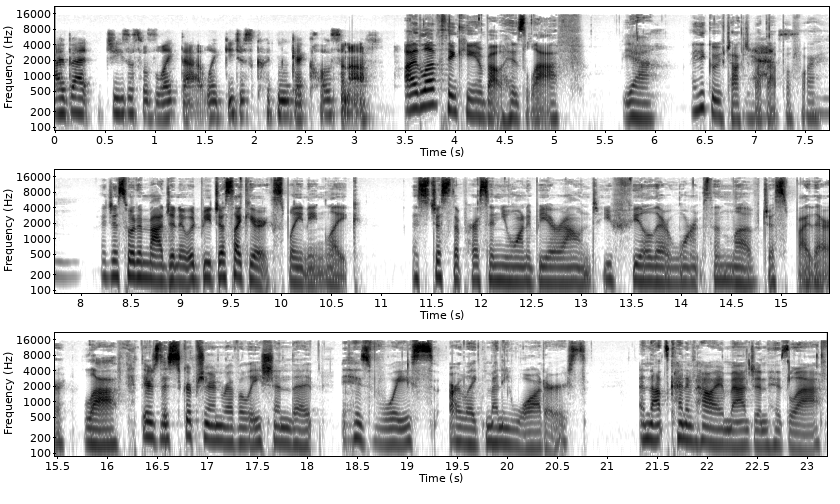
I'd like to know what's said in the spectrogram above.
I bet Jesus was like that. Like you just couldn't get close enough. I love thinking about his laugh. Yeah. I think we've talked yes. about that before. Mm. I just would imagine it would be just like you're explaining, like it's just the person you want to be around. You feel their warmth and love just by their laugh. There's this scripture in Revelation that his voice are like many waters. And that's kind of how I imagine his laugh.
